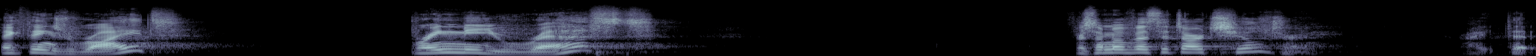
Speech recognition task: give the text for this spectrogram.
make things right, bring me rest? For some of us, it's our children, right? That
